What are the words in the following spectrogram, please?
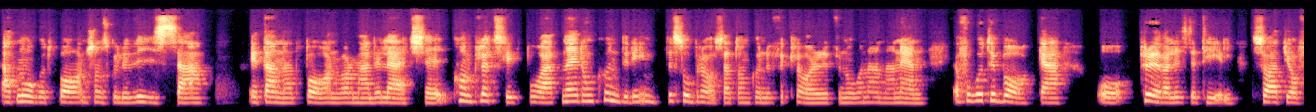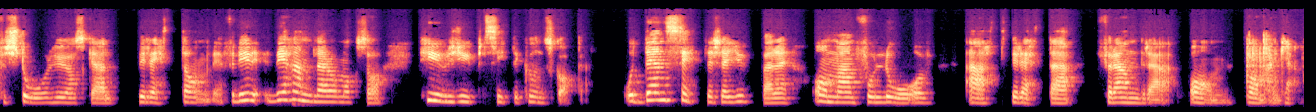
att något barn som skulle visa ett annat barn vad de hade lärt sig kom plötsligt på att nej, de kunde det inte så bra så att de kunde förklara det för någon annan än jag får gå tillbaka och pröva lite till så att jag förstår hur jag ska berätta om det. För det, det handlar om också hur djupt sitter kunskapen. Och den sätter sig djupare om man får lov att berätta för andra om vad man kan.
